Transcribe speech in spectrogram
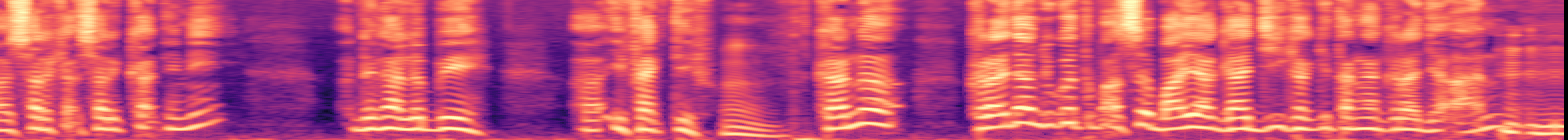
uh, syarikat-syarikat ini dengan lebih uh, efektif Hmm. kerana kerajaan juga terpaksa bayar gaji kaki tangan kerajaan. Mm-hmm.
